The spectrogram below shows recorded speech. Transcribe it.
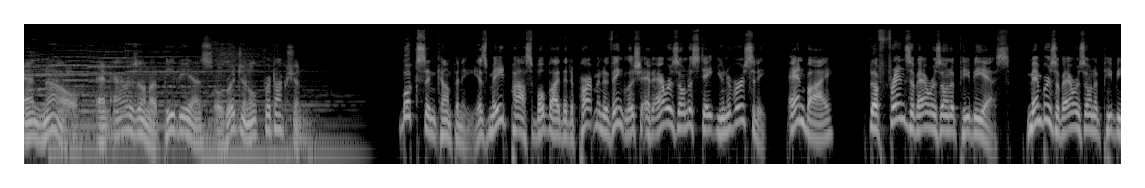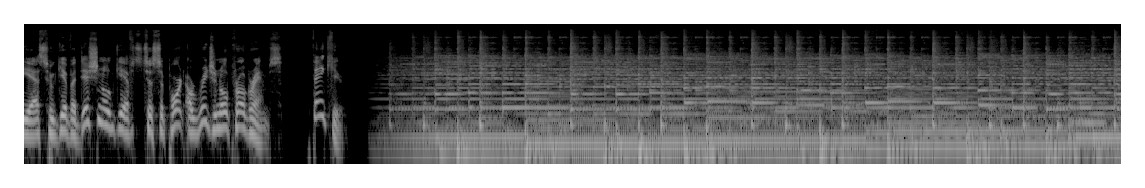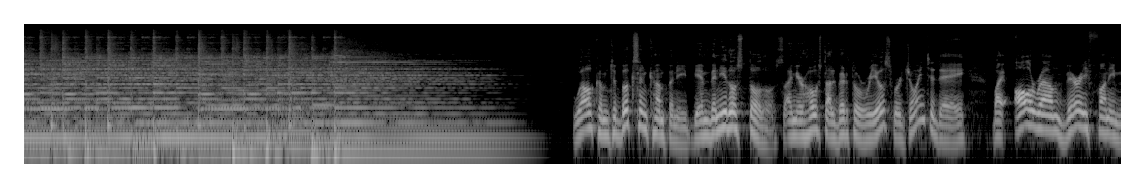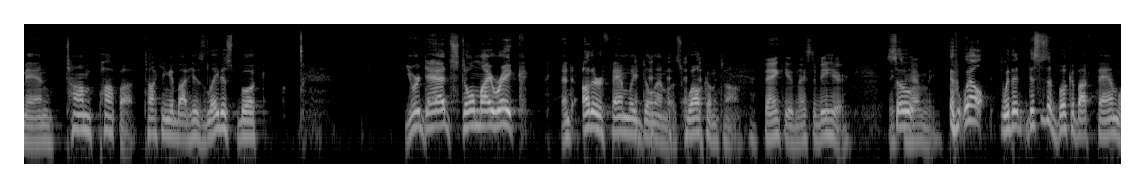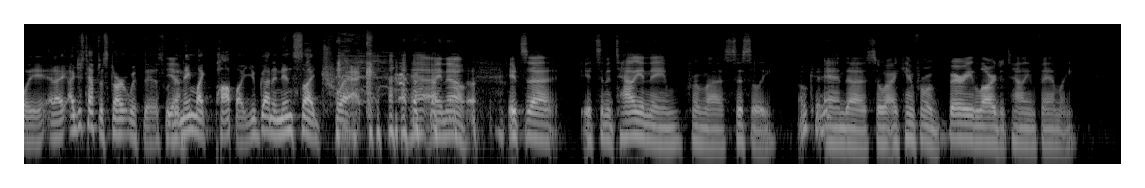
And now, an Arizona PBS original production. Books and Company is made possible by the Department of English at Arizona State University and by the Friends of Arizona PBS, members of Arizona PBS who give additional gifts to support original programs. Thank you. Welcome to Books and Company. Bienvenidos todos. I'm your host, Alberto Rios. We're joined today by all around very funny man, Tom Papa, talking about his latest book, Your Dad Stole My Rake and Other Family Dilemmas. Welcome, Tom. Thank you. Nice to be here. Thanks so, for having me. well, with it, this is a book about family, and I, I just have to start with this. With Yeah. a name like Papa, you've got an inside track. I know. It's uh, it's an Italian name from uh, Sicily. Okay. And uh, so I came from a very large Italian family,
